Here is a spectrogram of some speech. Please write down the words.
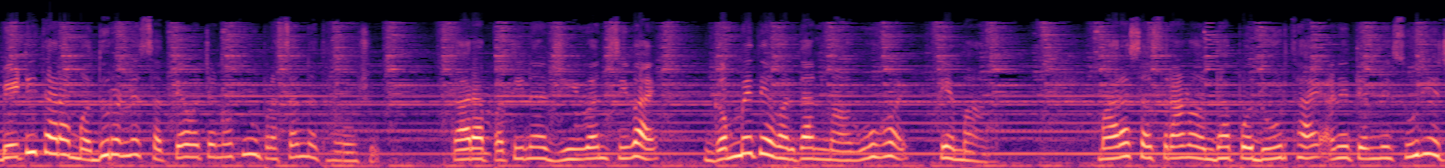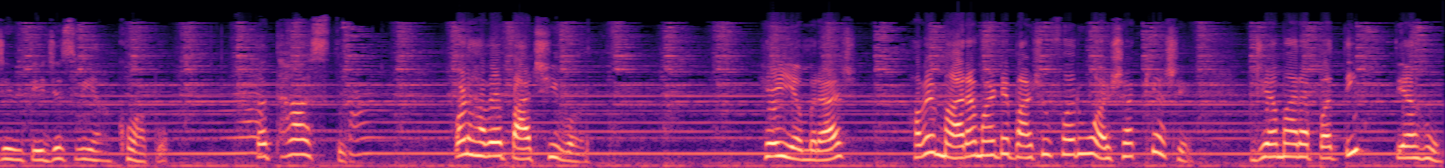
બેટી, તારા મધુર અને સત્ય વચનોથી હું પ્રસન્ન થયો છું. તારા પતિના જીવન સિવાય ગમે તે વરદાન માંગવું હોય તે માંગ. મારા સસરાનો અંધાપો દૂર થાય અને તેમને સૂર્ય જેવી તેજસ્વી આંખો આપો. તથાસ્તુ. પણ હવે પાછી વળ. હે યમરાજ હવે મારા માટે પાછું ફરવું અશક્ય છે. જ્યાં મારા પતિ, ત્યાં હું.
